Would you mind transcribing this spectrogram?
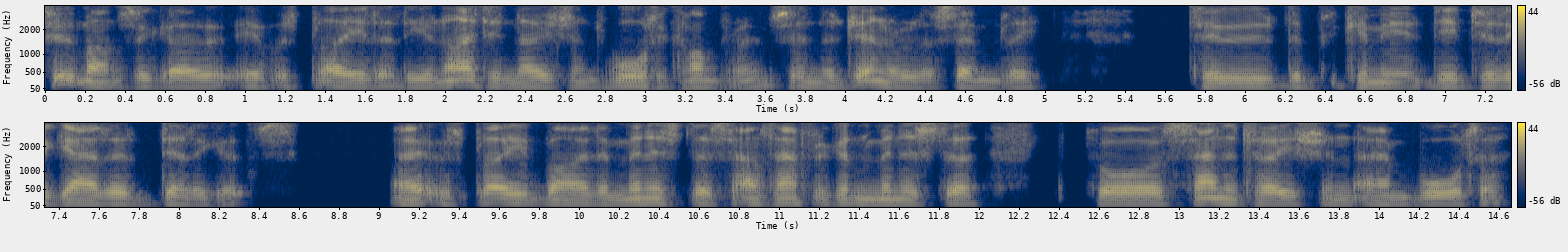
two months ago, it was played at the United Nations Water Conference in the General Assembly to the community, to the gathered delegates. Uh, it was played by the minister, South African minister for sanitation and water,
